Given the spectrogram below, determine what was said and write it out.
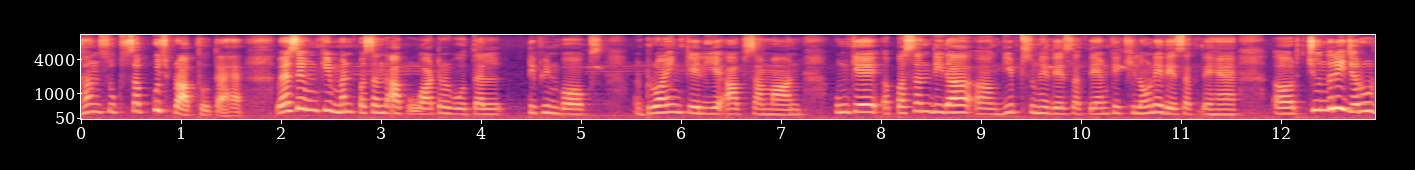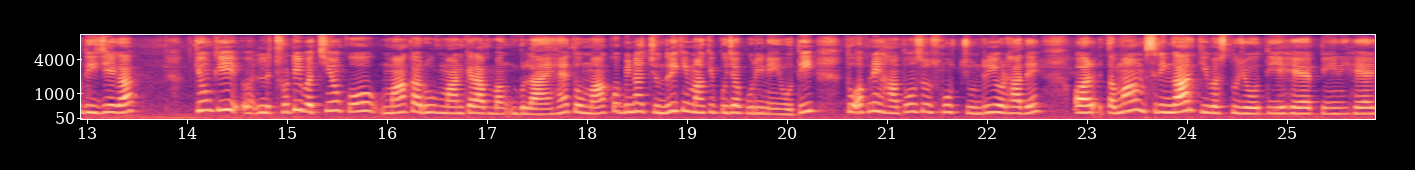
धन सुख, सब कुछ प्राप्त होता है। वैसे उनकी मनपसंद आप वाटर बोतल टिफ़िन बॉक्स, ड्राइंग के लिए आप सामान, उनके पसंदीदा गिफ्ट्स उन्हें दे सकते हैं, उनके खिलौने दे सकते हैं। और चुंदरी ज़रूर दीजिएगा, क्योंकि छोटी बच्चियों को माँ का रूप मानकर आप बुलाए हैं तो माँ को बिना चुंदरी की माँ की पूजा पूरी नहीं होती तो अपने हाथों से उसको चुनरी ओढ़ा दें। और तमाम श्रृंगार की वस्तु जो होती है, हेयर पिन, हेयर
